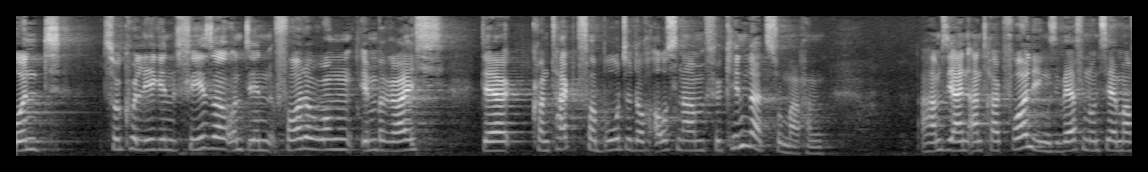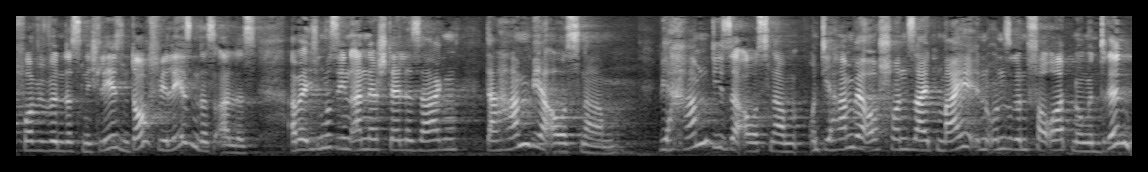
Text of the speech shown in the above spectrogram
Und zur Kollegin Faeser und den Forderungen im Bereich der Kontaktverbote doch Ausnahmen für Kinder zu machen. Da haben Sie einen Antrag vorliegen. Sie werfen uns ja immer vor, wir würden das nicht lesen. Doch, wir lesen das alles. Aber ich muss Ihnen an der Stelle sagen, da haben wir Ausnahmen. Wir haben diese Ausnahmen, und die haben wir auch schon seit Mai in unseren Verordnungen drin.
